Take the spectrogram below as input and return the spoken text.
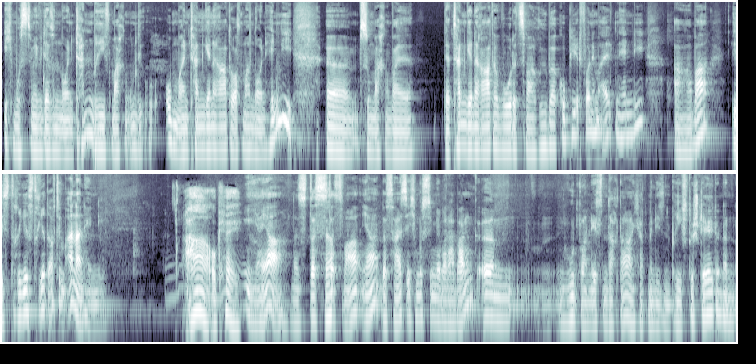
Ich musste mir wieder so einen neuen TAN-Brief machen, um, die, um einen TAN-Generator auf meinem neuen Handy äh, zu machen, weil der TAN-Generator wurde zwar rüber kopiert von dem alten Handy, aber ist registriert auf dem anderen Handy. Ah, okay. Ja, ja, das, das, das war, ja, das heißt, ich musste mir bei der Bank, ähm, gut, war am nächsten Tag da, ich habe mir diesen Brief bestellt und dann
